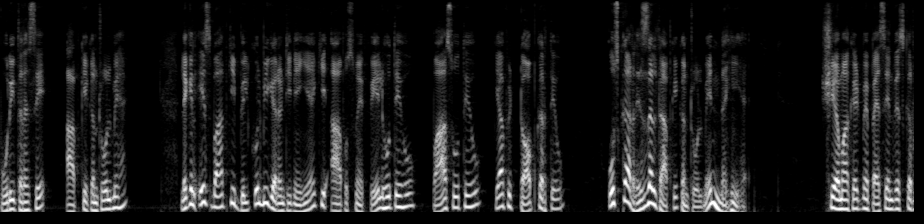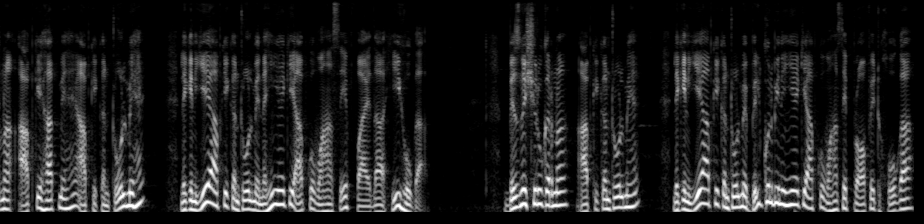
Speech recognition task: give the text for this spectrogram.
पूरी तरह से आपके कंट्रोल में है। लेकिन इस बात की बिल्कुल भी गारंटी नहीं है कि आप उसमें फेल होते हो पास होते हो या फिर टॉप करते हो उसका रिज़ल्ट आपके कंट्रोल में नहीं है। शेयर मार्केट में पैसे इन्वेस्ट करना आपके हाथ में है आपके कंट्रोल में है लेकिन यह आपके कंट्रोल में नहीं है कि आपको वहाँ से फ़ायदा ही होगा। बिज़नेस शुरू करना आपके कंट्रोल में है लेकिन यह आपके कंट्रोल में बिल्कुल भी नहीं है कि आपको वहाँ से प्रॉफिट होगा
